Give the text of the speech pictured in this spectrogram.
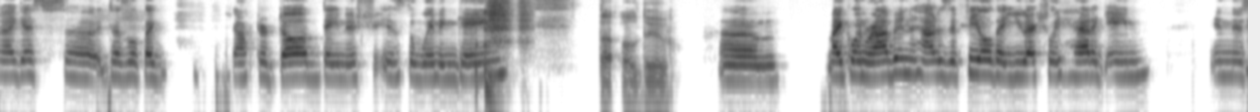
I guess uh, it does look like Dr. Dog Danish is the winning game. That'll do. um, Michael and Robin, how does it feel that you actually had a game in this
